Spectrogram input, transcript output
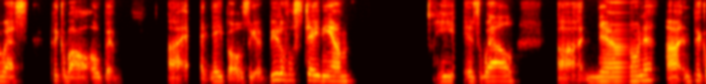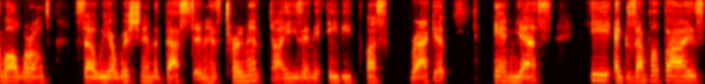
U.S. Pickleball Open uh, at Naples. a beautiful stadium. He is well uh, known uh, in pickleball world. So we are wishing him the best in his tournament. Uh, he's in the 80 plus bracket. And yes, he exemplifies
